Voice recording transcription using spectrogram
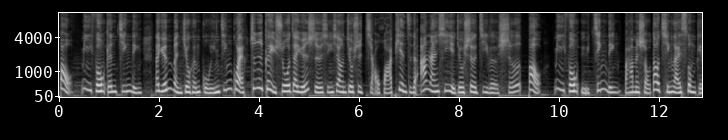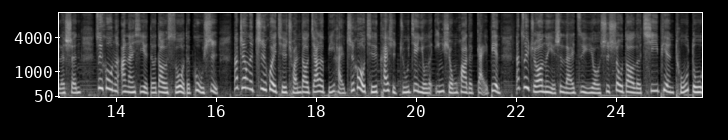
豹、蜜蜂跟精灵。那原本就很古灵精怪，甚至可以说在原始的形象就是狡猾骗子的阿南西，也就设计了蛇、豹。蜜蜂与精灵把他们手到擒来送给了神，最后呢，阿南西也得到了所有的故事。那这样的智慧其实传到加勒比海之后，其实开始逐渐有了英雄化的改变。那最主要呢，也是来自于有是受到了欺骗、荼毒，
